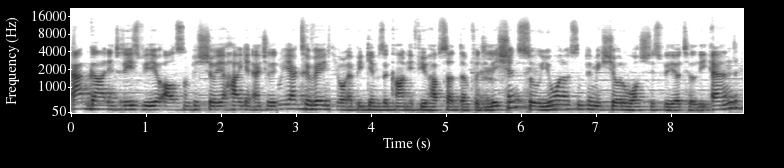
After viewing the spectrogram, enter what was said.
app guide in today's video i'll simply show you how you can actually reactivate your epic games account if you have set them for deletion. So you want to simply make sure to watch this video till the end.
